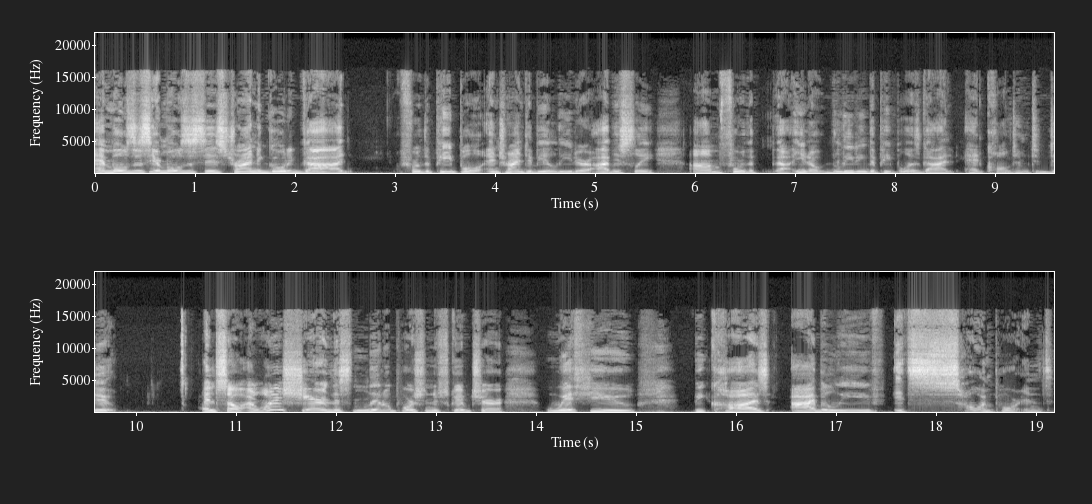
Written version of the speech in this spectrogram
And Moses here, Moses is trying to go to God for the people and trying to be a leader, obviously, um, for the, uh, you know, leading the people as God had called him to do. And so I want to share this little portion of scripture with you because I believe it's so important.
